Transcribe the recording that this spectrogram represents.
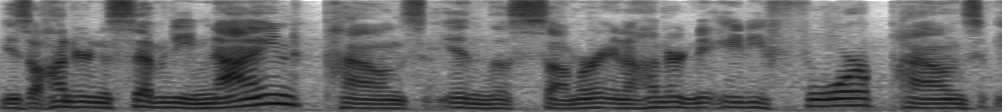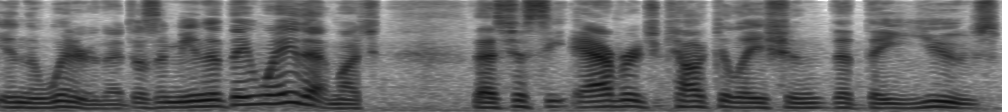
is 179 pounds in the summer and 184 pounds in the winter. That doesn't mean that they weigh that much. That's just the average calculation that they use.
